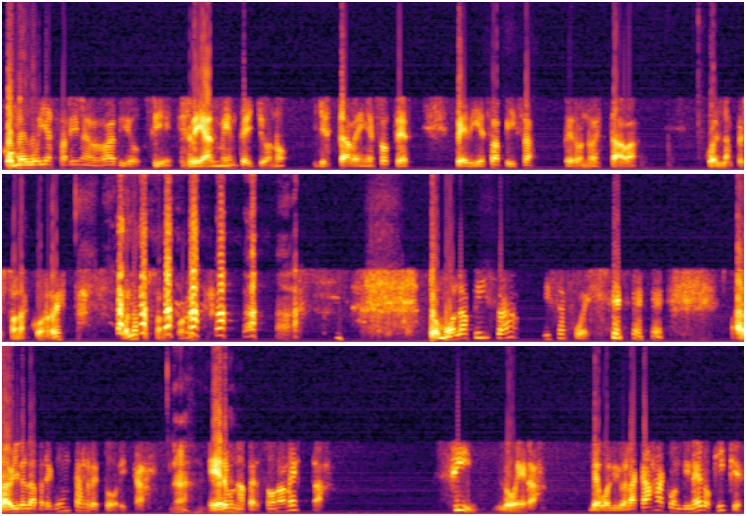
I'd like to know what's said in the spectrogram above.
¿Cómo voy a salir en la radio si realmente yo no, yo estaba en ese hotel, pedí esa pizza, pero no estaba con las personas correctas, con las personas correctas? Tomó la pizza y se fue. Ahora viene la pregunta retórica. Ah, ¿Era una persona honesta? Sí, lo era. Devolvió la caja con dinero, Quique,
